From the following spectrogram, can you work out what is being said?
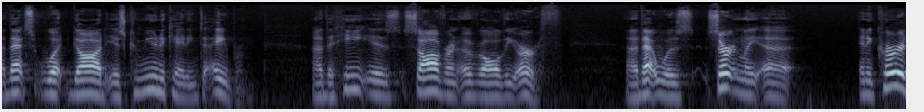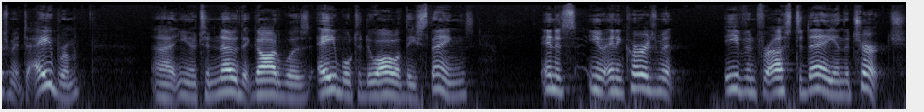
Uh, that's what God is communicating to Abram, uh, that he is sovereign over all the earth. Uh, that was certainly uh, an encouragement to Abram, uh, you know, to know that God was able to do all of these things, and it's you know an encouragement even for us today in the church.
